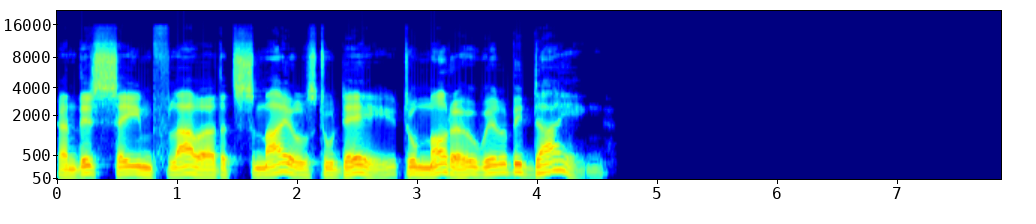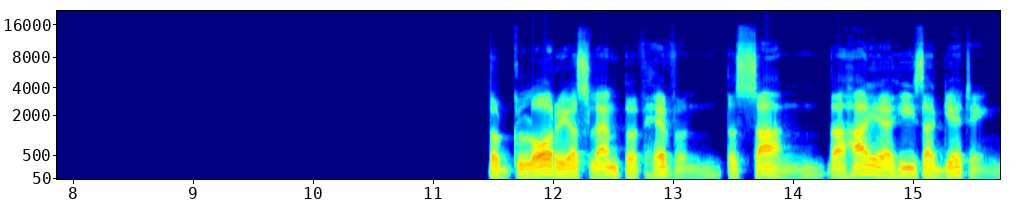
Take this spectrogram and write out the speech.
and this same flower that smiles today, tomorrow will be dying. The glorious lamp of heaven, the sun, the higher he's a getting,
